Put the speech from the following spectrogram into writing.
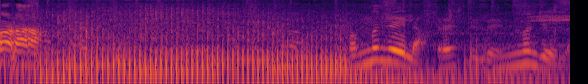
പാടാ ഒന്നും ചെയ്യില്ല. ഒന്നും ചെയ്യില്ല.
